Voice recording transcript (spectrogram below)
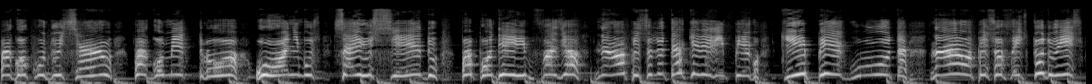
pagou condução, pagou metrô, o ônibus saiu cedo pra poder ir fazer. Não, a pessoa não tá querendo emprego. Que pergunta! Não, a pessoa fez tudo isso.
